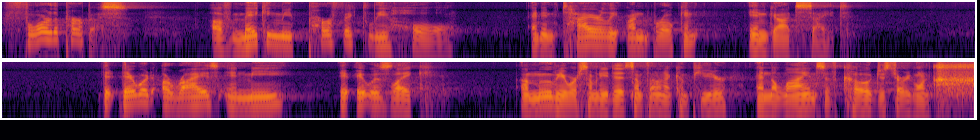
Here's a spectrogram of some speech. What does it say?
for the purpose of making me perfectly whole and entirely unbroken in God's sight. That there would arise in me, it, it, was like a movie where somebody did something on a computer and the lines of code just started going.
